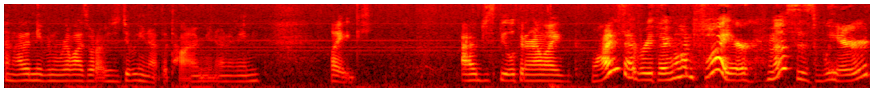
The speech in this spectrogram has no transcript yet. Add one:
and I didn't even realize what I was doing at the time, you know what I mean? Like, I would just be looking around like, why is everything on fire? This is weird.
